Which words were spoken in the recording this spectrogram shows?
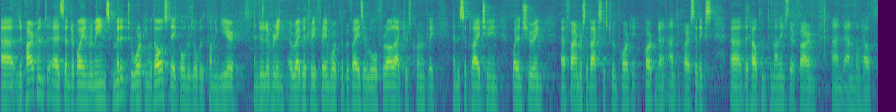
Uh, the Department, uh, Senator Boyhan, remains committed to working with all stakeholders over the coming year in delivering a regulatory framework that provides a role for all actors currently in the supply chain while ensuring uh, farmers have access to important, important antiparasitics uh, that help them to manage their farm and animal health.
